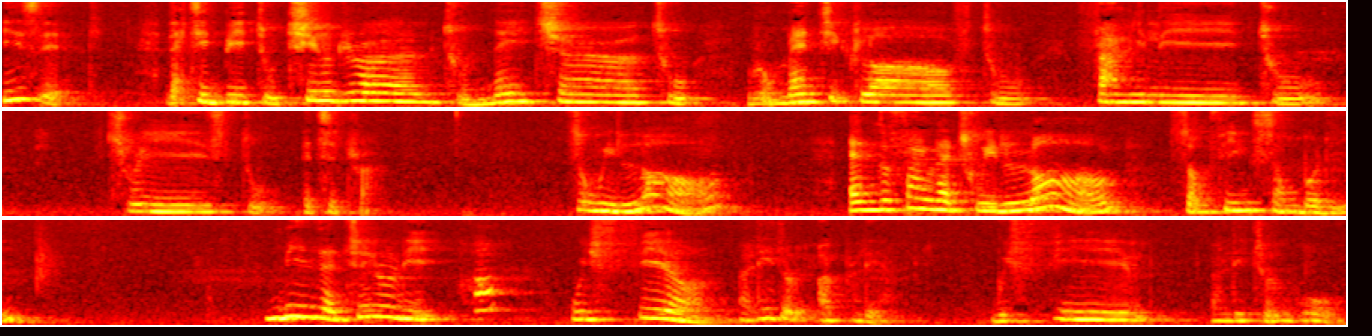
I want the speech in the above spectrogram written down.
is it? Let it be to children, to nature, to romantic love, to family, to trees, to etc. So we love, and the fact that we love something, somebody, means that generally we feel a little uplift, we feel a little warm.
